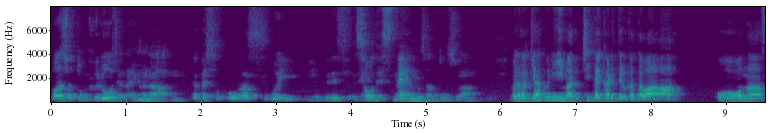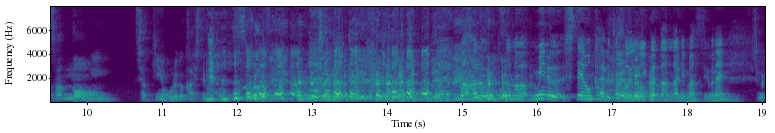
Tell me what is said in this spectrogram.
ワンショットのフローじゃないから、うんやっぱりそこがすごい魅力ですよね。そうですね。不動産投資は。まあだから逆に今賃貸借りてる方は、あ、オーナーさんのうん。借金を俺が返してるの。そうなんですよ。申し訳ない。まあ、あの、その、見る視点を変えるとそういう言い方になりますよね。そう。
